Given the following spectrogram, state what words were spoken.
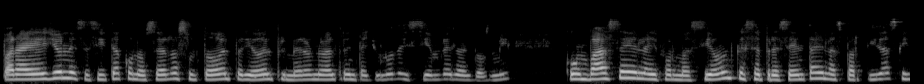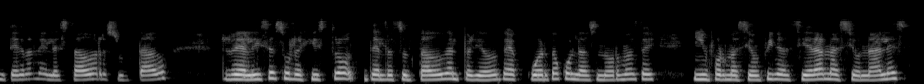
Para ello necesita conocer el resultado del periodo del 1 de al 31 de diciembre del 2000 con base en la información que se presenta en las partidas que integran el estado resultado, realice su registro del resultado del periodo de acuerdo con las normas de información financiera nacionales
